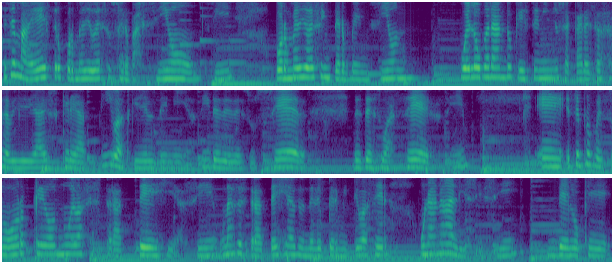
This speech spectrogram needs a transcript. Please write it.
Ese maestro por medio de esa observación, ¿sí? Por medio de esa intervención fue logrando que este niño sacara esas habilidades creativas que él tenía, ¿sí? desde, su ser, desde su hacer. ¿sí? Eh, este profesor creó nuevas estrategias, ¿sí? unas estrategias donde le permitió hacer un análisis ¿sí? de lo que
